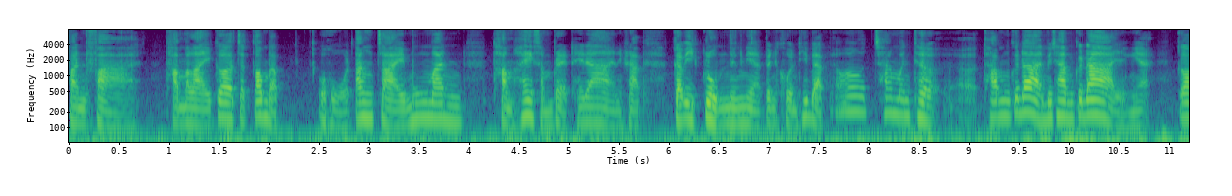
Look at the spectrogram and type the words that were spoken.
ฟันฝ่าทำอะไรก็จะต้องแบบ โอ้โห ตั้งใจมุ่งมั่นทำให้สำเร็จให้ได้นะครับ กับอีกกลุ่มหนึ่งเนี่ยเป็นคนที่แบบอ๋อช่างมันเถอะทำก็ได้ไม่ทำก็ได้อย่างเงี้ยก็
